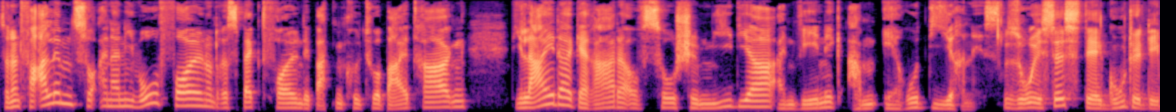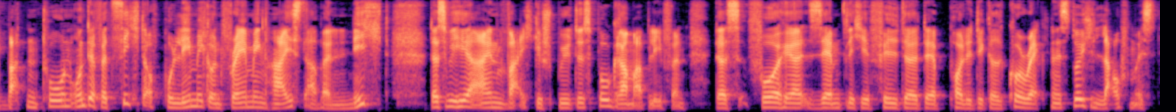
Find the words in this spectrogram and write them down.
sondern vor allem zu einer niveauvollen und respektvollen Debattenkultur beitragen, die leider gerade auf Social Media ein wenig am erodieren ist. So ist es, der gute Debattenton und der Verzicht auf Polemik und Framing heißt aber nicht, dass wir hier ein weichgespültes Programm abliefern, das vorher sämtliche Filter der Political Correctness durchlaufen ist.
